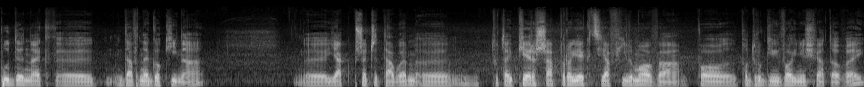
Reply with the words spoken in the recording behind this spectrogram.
budynek dawnego kina, jak przeczytałem, y, tutaj pierwsza projekcja filmowa po, po II wojnie światowej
